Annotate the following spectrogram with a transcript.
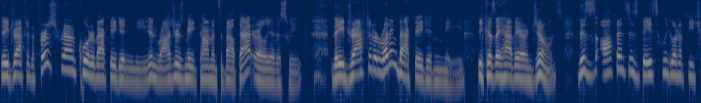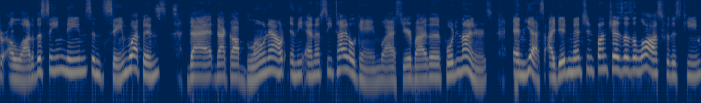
They drafted a first round quarterback they didn't need, and Rodgers made comments about that earlier this week. They drafted a running back they didn't need because they have Aaron Jones. This offense is basically going to feature a lot of the same names and same weapons that that got blown out in the NFC title game last year by the 49ers. And yes, I did mention Funchess as a loss for this team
